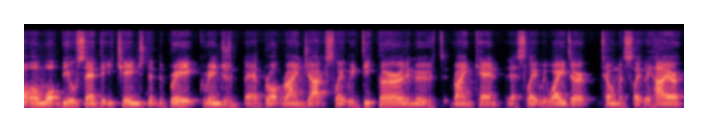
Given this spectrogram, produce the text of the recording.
on what Beale said that he changed at the break. Rangers uh, brought Ryan Jack slightly deeper. They moved Ryan Kent uh, slightly wider, Tillman slightly higher,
